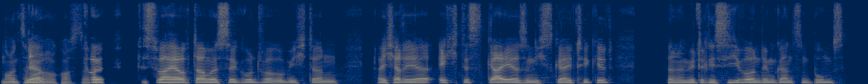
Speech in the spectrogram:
19 Ja, Euro kostet. voll. Das war ja auch damals der Grund, warum ich dann weil ich hatte ja echtes Sky, also nicht Sky-Ticket, sondern mit Receiver und dem ganzen Bums.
